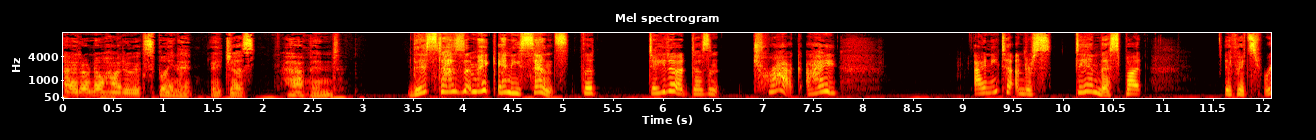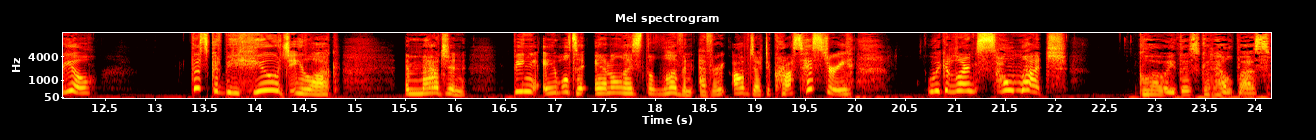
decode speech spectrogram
I don't know how to explain it. It just happened. This doesn't make any sense. The data doesn't track. I. I need to understand this, but if it's real, this could be huge, Elok. Imagine being able to analyze the love in every object across history. We could learn so much. Chloe, this could help us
